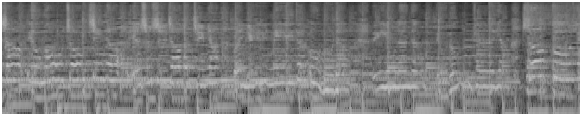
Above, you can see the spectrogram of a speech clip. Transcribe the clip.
少，有某种奇妙，眼神失焦了几秒，关于你的舞蹈，你慵懒的流动这样受不了。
